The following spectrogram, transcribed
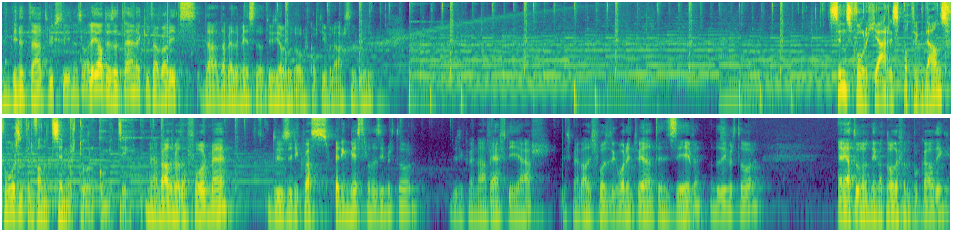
de binnentuin terugzien en zo. Allee, ja, dus uiteindelijk is dat wel iets dat, dat bij de mensen dat dus heel goed overkomt, die belaarservering. Sinds vorig jaar is Patrick Daans voorzitter van het Zimmertorencomité. Mijn vader was dat voor mij, dus ik was penningmeester van de Zimmertoren. Dus ik ben na 15 jaar. Dus mijn vader is voorzitter geworden in 2007 van de Zimmertoren. En hij had toen nog iemand nodig voor de boekhouding.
